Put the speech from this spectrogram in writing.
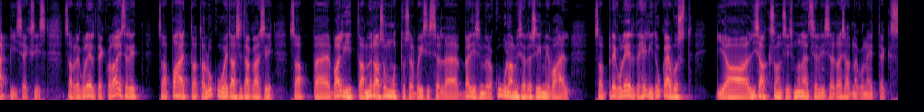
äpis, ehk siis saab reguleerida equalizer'it, saab vahetada lugu edasi-tagasi, saab äh, valida mürasummutuse või siis selle välise müra kuulamise režiimi vahel, saab reguleerida heli tugevust ja lisaks on siis mõned sellised asjad nagu näiteks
